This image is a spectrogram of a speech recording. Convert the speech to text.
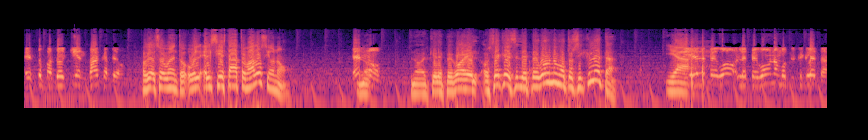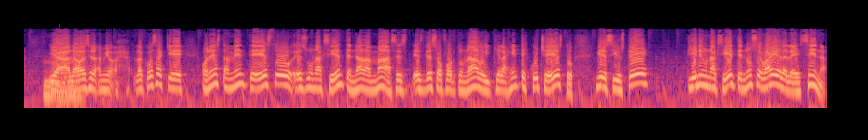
esto pasó aquí en Vacaville ok, so, un momento, ¿él, él sí estaba tomado, sí o no? él No. no, No, el que le pegó a él. O sea que se le pegó a una motocicleta. Y él le pegó le pegó una motocicleta Ya, la voy a decir, amigo, la cosa que, honestamente, esto es un accidente nada más, es, es desafortunado y que la gente escuche esto. Mire, si usted tiene un accidente, no se vaya de la escena,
